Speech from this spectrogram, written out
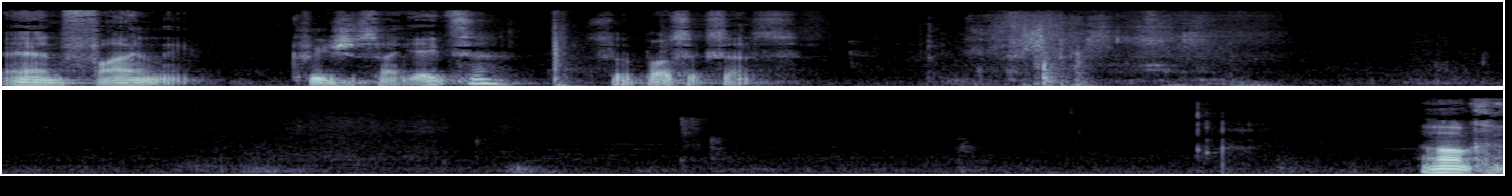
and finally, Krisha Sayetze, so the Pasuk says, Okay.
